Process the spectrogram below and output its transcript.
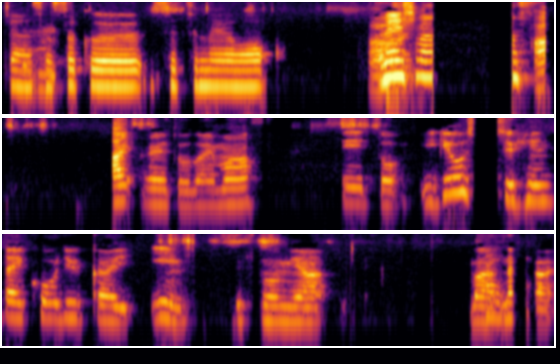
じゃあ、うん早速、説明をおは願いします。はい、ありがとうございます。えっ、と、異業種変態交流会 in 宇都宮。まあ、はいなんか、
